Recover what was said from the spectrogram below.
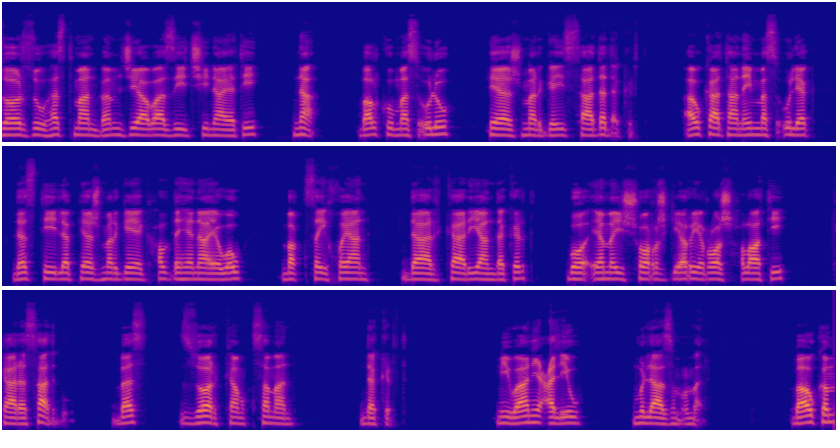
زۆر زوو هەستمان بەم جیاوازی چینایەتی نا بەڵکو مەسئول و پێشمەرگەی سادە دەکرد ئەو کاتانەی مەسئولێک دەستی لە پێشمەرگەیەک هەڵدەهێنایەوە و بە قسەی خۆیان دارکاریان دەکرد بۆ ئێمەی شۆڕشگێڕی ڕۆژهەڵاتی کارەسات بوو بەس زۆر کەم قسەمان دەکرد میوانی عەلی و ملازم عمر باوکم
